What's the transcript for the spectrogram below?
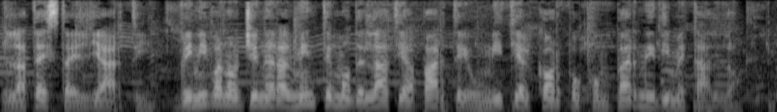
La testa e gli arti venivano generalmente modellati a parte e uniti al corpo con perni di metallo.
